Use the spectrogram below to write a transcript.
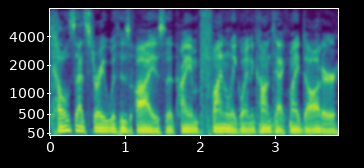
tells that story with his eyes that I am finally going to contact my daughter.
